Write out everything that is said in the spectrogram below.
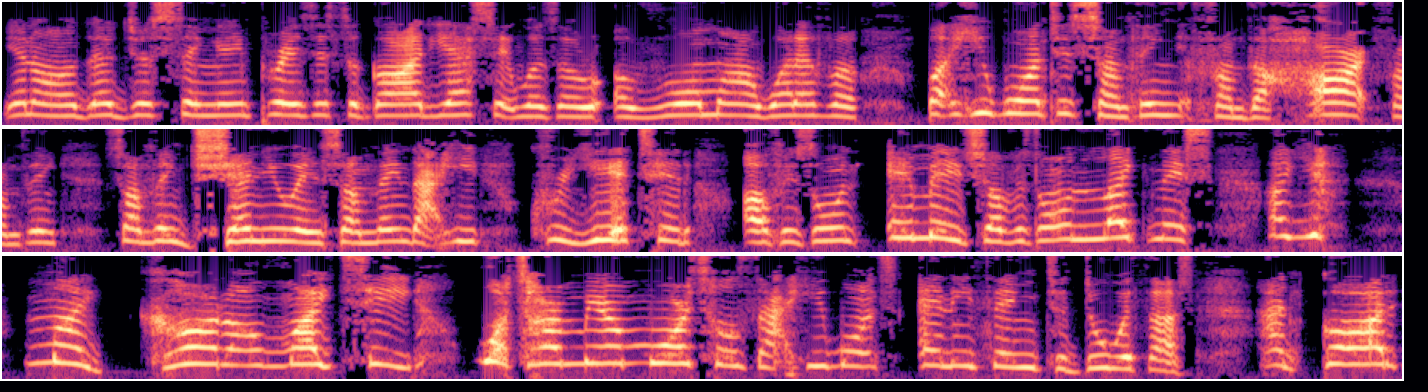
you know, they're just singing praises to God. Yes, it was a aroma or whatever, but He wanted something from the heart, something, something genuine, something that He created of His own image, of His own likeness. And you, my God Almighty, what are mere mortals that He wants anything to do with us? And God,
